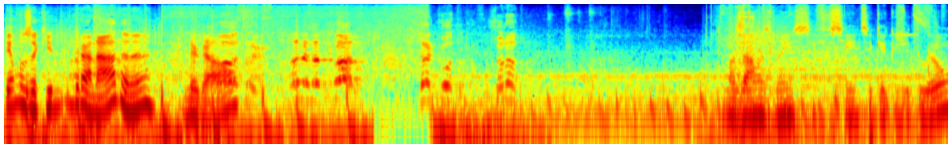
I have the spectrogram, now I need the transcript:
Temos aqui granada, né? Legal. Armas bem eficientes aqui, acredito eu.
